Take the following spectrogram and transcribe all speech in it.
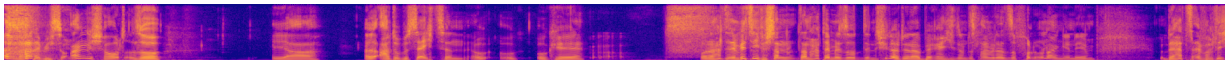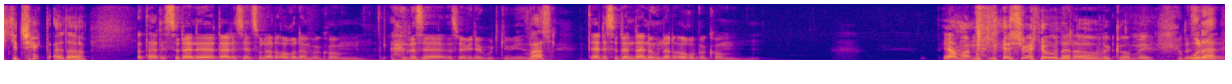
Und dann hat er mich so angeschaut und so, ja, äh, ah, du bist 16. O o okay. Und dann hat er den Witz nicht verstanden. Dann hat er mir so den Schülerdöner berechnet und das war mir dann so voll unangenehm. Und der hat es einfach nicht gecheckt, Alter. Da hättest du deine, da hättest du jetzt 100 Euro dann bekommen. Das wäre das wär wieder gut gewesen. Was? Da hättest du dann deine 100 Euro bekommen. Ja, Mann, dann hätte ich meine 100 Euro bekommen, ey. Das Oder- wär-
